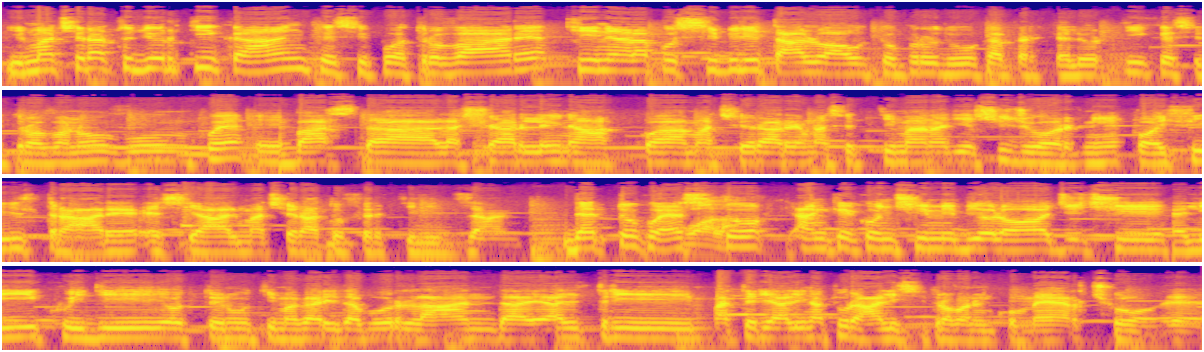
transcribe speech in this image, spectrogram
Il macerato di ortica anche si può trovare, chi ne ha la possibilità lo autoproduca perché le ortiche si trovano ovunque e basta lasciarle in acqua, macerare una settimana, dieci giorni, poi filtrare e si ha il macerato fertilizzante. Detto questo, voilà. anche concimi biologici, liquidi ottenuti magari da Burlanda e altri materiali naturali si trovano in commercio e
